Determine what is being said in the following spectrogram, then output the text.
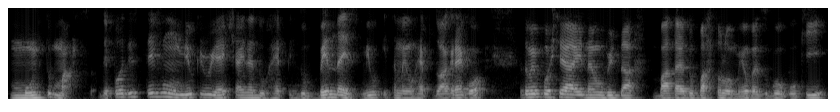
muito massa. Depois disso teve um Milk React aí, né, do rap do Ben 10.000 e também o rap do Agregor. Eu também postei aí, né, o vídeo da batalha do Bartolomeu versus do Goku, que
